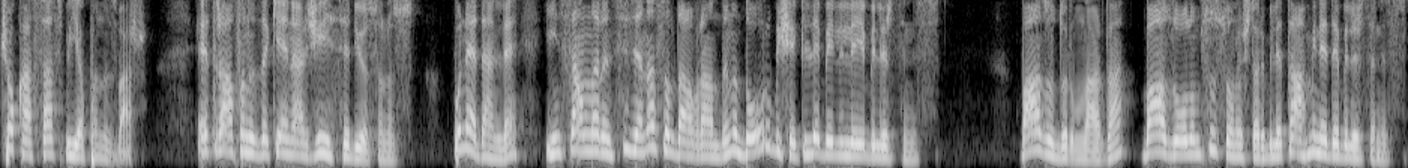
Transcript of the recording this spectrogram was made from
çok hassas bir yapınız var. Etrafınızdaki enerjiyi hissediyorsunuz. Bu nedenle insanların size nasıl davrandığını doğru bir şekilde belirleyebilirsiniz. Bazı durumlarda bazı olumsuz sonuçları bile tahmin edebilirsiniz.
